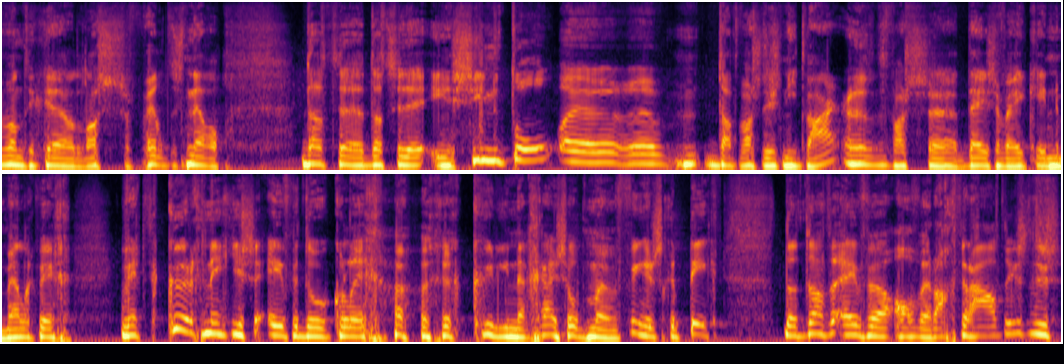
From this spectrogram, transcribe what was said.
want ik las veel te snel dat, dat ze in Sinetol... dat was dus niet waar. Dat was deze week in de Melkweg. Werd keurig netjes even door collega Curina Gijs op mijn vingers getikt. Dat dat even alweer achterhaald is. Dus,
